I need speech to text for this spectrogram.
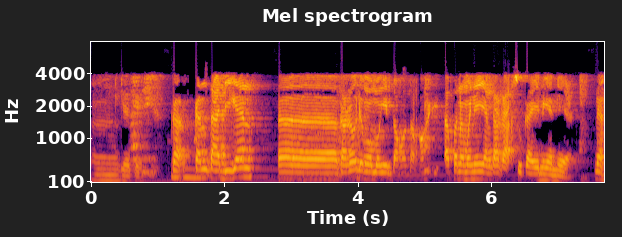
Hmm gitu. Kak kan tadi kan uh, kakak udah ngomongin tokoh-tokoh apa namanya yang kakak suka ini kan ya Nah,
